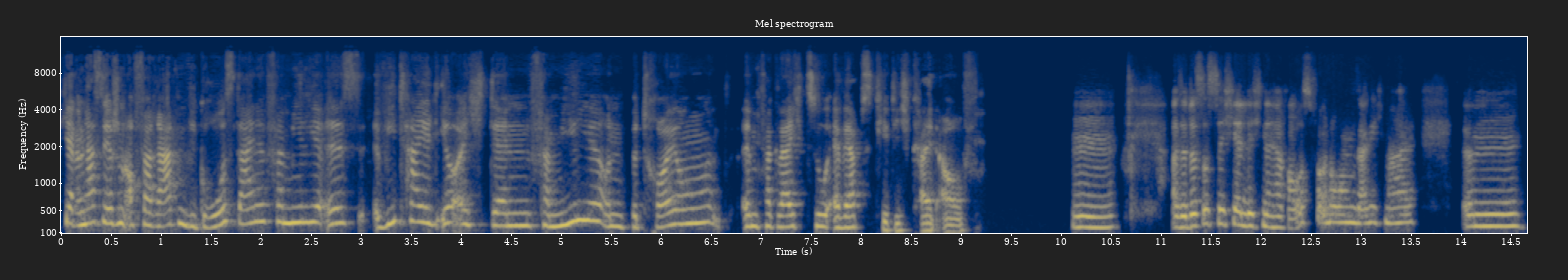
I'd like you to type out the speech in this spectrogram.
Ja, dann hast du ja schon auch verraten, wie groß deine Familie ist. Wie teilt ihr euch denn Familie und Betreuung im Vergleich zu Erwerbstätigkeit auf? Hm. Also das ist sicherlich eine Herausforderung, sage ich mal. Ähm,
